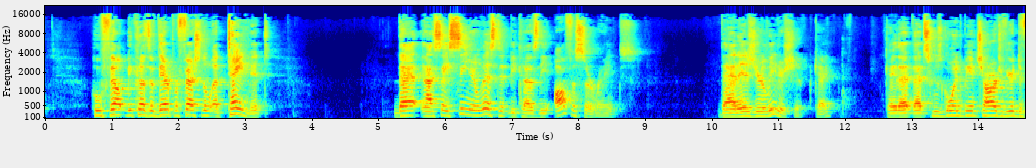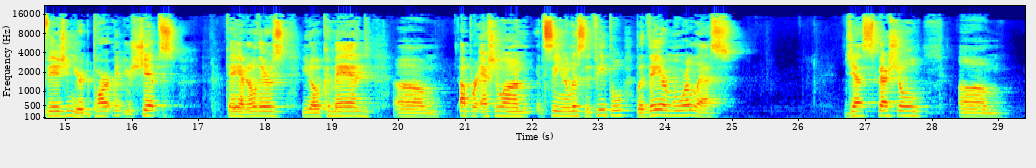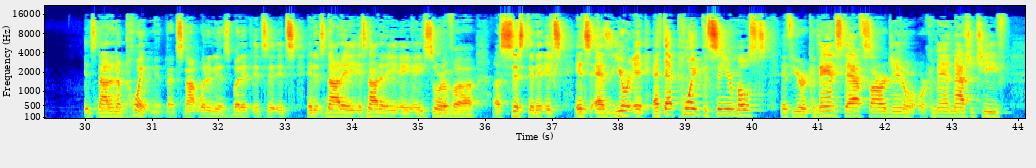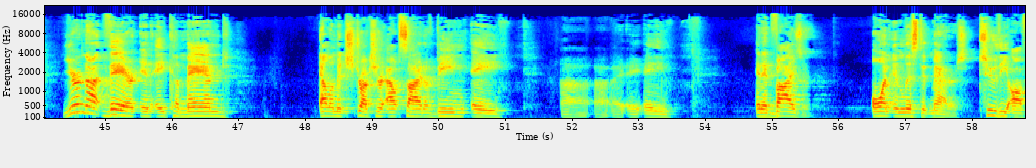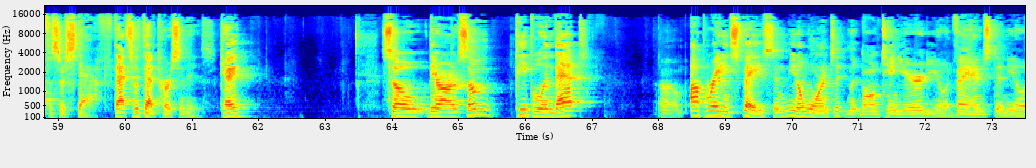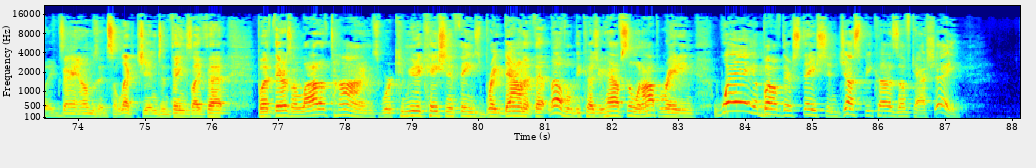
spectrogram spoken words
who felt because of their professional attainment that, and I say senior enlisted because the officer ranks, that is your leadership, okay? Okay, that, that's who's going to be in charge of your division, your department, your ships. Okay, I know there's, you know, command, um, upper echelon, senior listed people, but they are more or less just special um, it's not an appointment. That's not what it is. But it, it's it's and it's not a it's not a, a, a sort of a assistant. It, it's it's as you're at that point the senior most. If you're a command staff sergeant or, or command master chief, you're not there in a command element structure outside of being a uh, uh, a, a an advisor on enlisted matters to the officer staff. That's what that person is. Okay? So there are some people in that um, operating space and, you know, warranted, long tenured, you know, advanced and, you know, exams and selections and things like that. But there's a lot of times where communication and things break down at that level because you have someone operating way above their station just because of cachet.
